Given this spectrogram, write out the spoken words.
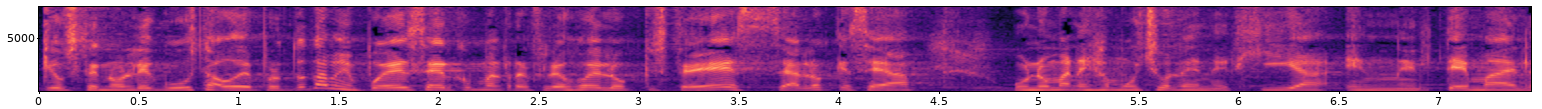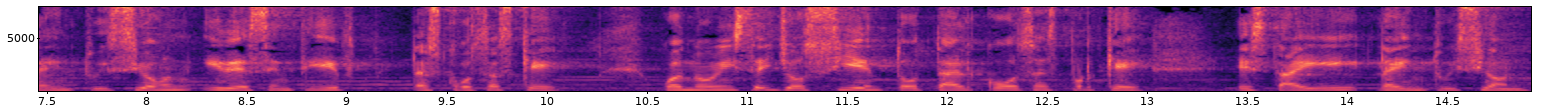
que a usted no le gusta, o de pronto también puede ser como el reflejo de lo que usted es, sea lo que sea. Uno maneja mucho la energía en el tema de la intuición y de sentir las cosas que cuando dice yo siento tal cosa es porque está ahí la intuición.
